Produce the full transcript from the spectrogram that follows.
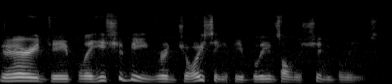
very deeply. He should be rejoicing if he believes all the shit he believes.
